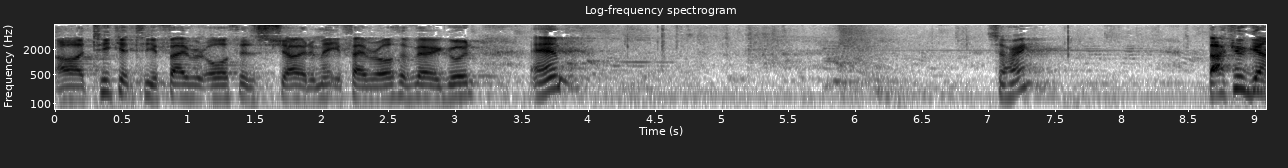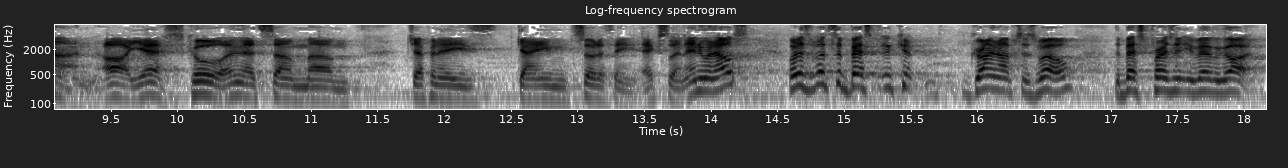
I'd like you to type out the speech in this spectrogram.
Oh, ticket to your favourite author's show to meet your favourite author. Very good. Em? Sorry? Bakugan. Oh, yes, cool. I think that's some um, Japanese game sort of thing. Excellent. Anyone else? What is, what's the best, grown ups as well, the best present you've ever got?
